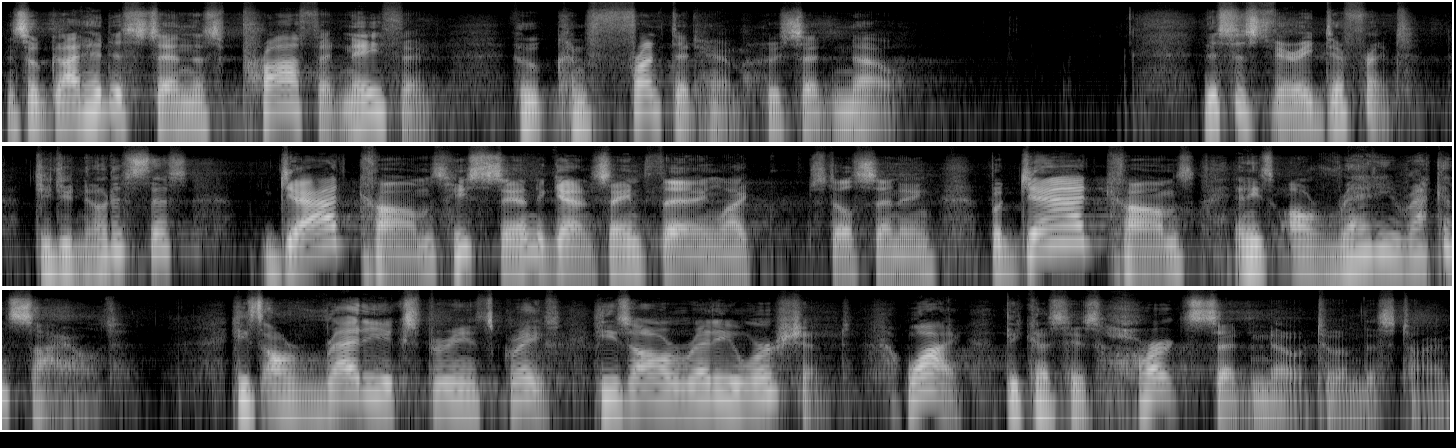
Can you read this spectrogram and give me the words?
And so God had to send this prophet, Nathan, who confronted him, who said, No. This is very different. Did you notice this? Gad comes, he's sinned, again, same thing, like still sinning, but Gad comes and he's already reconciled. He's already experienced grace. He's already worshiped. Why? Because his heart said no to him this time.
